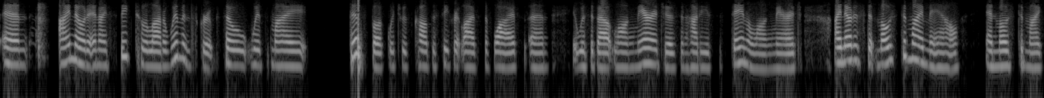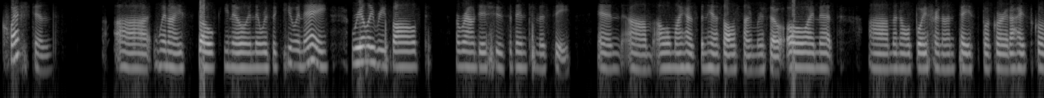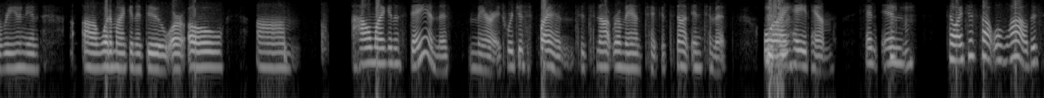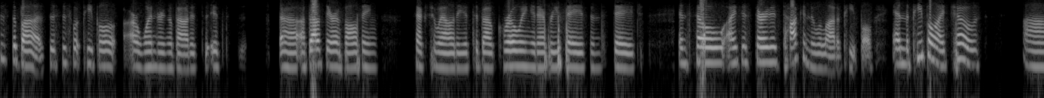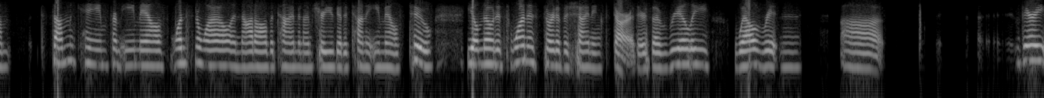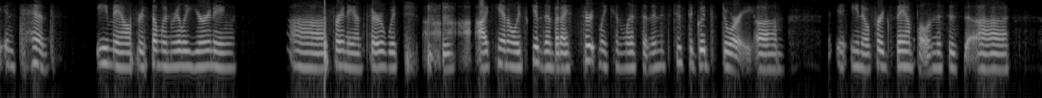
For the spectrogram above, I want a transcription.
and I know, and I speak to a lot of women's groups. So with my this book, which was called The Secret Lives of Wives, and it was about long marriages and how do you sustain a long marriage, I noticed that most of my mail and most of my questions uh, when I spoke, you know, and there was a Q&A, really revolved around issues of intimacy. And, um, oh, my husband has Alzheimer's. So, oh, I met um, an old boyfriend on Facebook or at a high school reunion. Uh, what am I going to do? Or, oh, um, how am I going to stay in this marriage? We're just friends. It's not romantic. It's not intimate. Or mm-hmm. I hate him. And and mm-hmm. so I just thought, well, wow, this is the buzz. This is what people are wondering about. It's it's uh, about their evolving sexuality. It's about growing at every phase and stage. And so I just started talking to a lot of people. And the people I chose um, some came from emails once in a while and not all the time, and I'm sure you get a ton of emails too. You'll notice one is sort of a shining star. There's a really well written, uh, very intense email for someone really yearning uh, for an answer, which mm-hmm. uh, I can't always give them, but I certainly can listen, and it's just a good story. Um, you know, for example, and this is uh,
